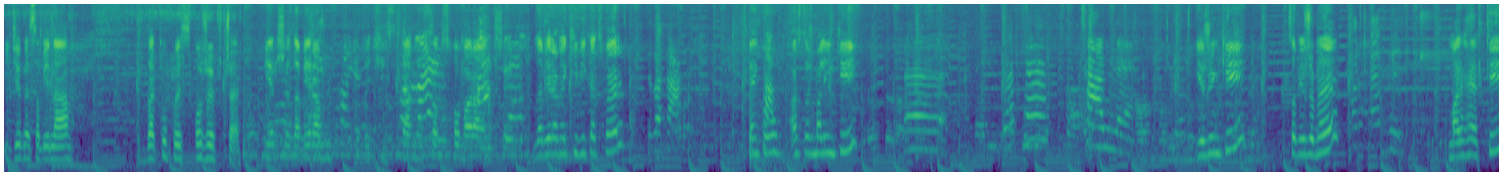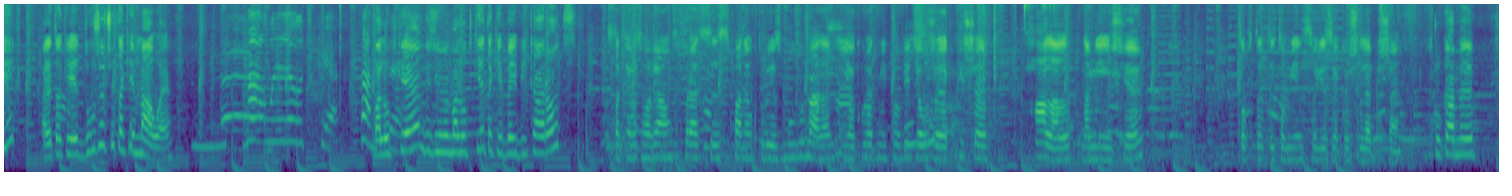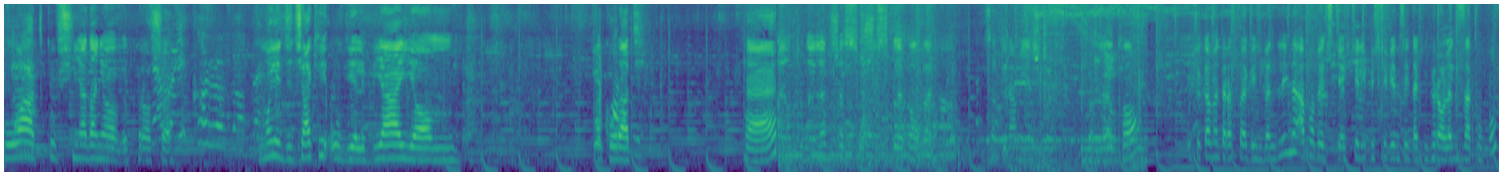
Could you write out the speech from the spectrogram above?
Idziemy sobie na zakupy spożywcze. Pierwsze zabieram wyciskany sok z pomarańczy. Zabieramy kiwi Kacper? Chyba tak. Ręku, a chcesz malinki? Jakie czarne? Jeżynki? Co bierzemy? Marchewy. Marchewki? Ale takie duże czy takie małe? Małe. Tamte. Malutkie? Weźmiemy malutkie, takie baby carrots? Ostatnio rozmawiałam w pracy z panem, który jest muzułmanem i akurat mi powiedział, że jak pisze halal na mięsie, to wtedy to mięso jest jakoś lepsze. Szukamy płatków śniadaniowych, proszę. Moje dzieciaki uwielbiają akurat te. Mają tu najlepsze sushi sklepowe. Zabieramy jeszcze mleko. Uciekamy teraz po jakieś wędliny, a powiedzcie, chcielibyście więcej takich rolek z zakupów?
